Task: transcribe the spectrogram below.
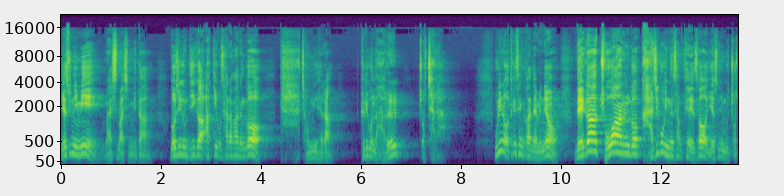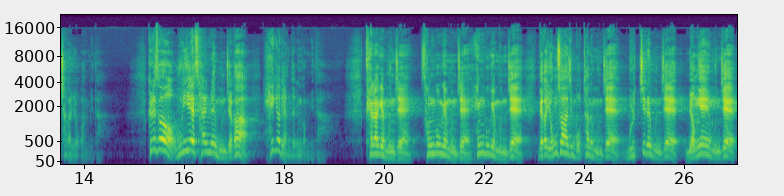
예수님이 말씀하십니다. 너 지금 네가 아끼고 사랑하는 거 다 정리해라. 그리고 나를 쫓아라. 우리는 어떻게 생각하냐면요. 내가 좋아하는 거 가지고 있는 상태에서 예수님을 쫓아가려고 합니다. 그래서 우리의 삶의 문제가 해결이 안 되는 겁니다. 쾌락의 문제, 성공의 문제, 행복의 문제, 내가 용서하지 못하는 문제, 물질의 문제, 명예의 문제,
